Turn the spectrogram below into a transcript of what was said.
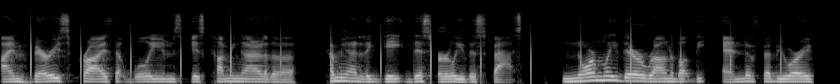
I'm very surprised that Williams is coming out of the coming out of the gate this early, this fast. Normally they're around about the end of February,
